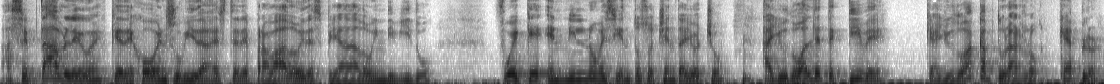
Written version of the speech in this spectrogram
aceptable que dejó en su vida este depravado y despiadado individuo fue que en 1988 ayudó al detective que ayudó a capturarlo, Kepler,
